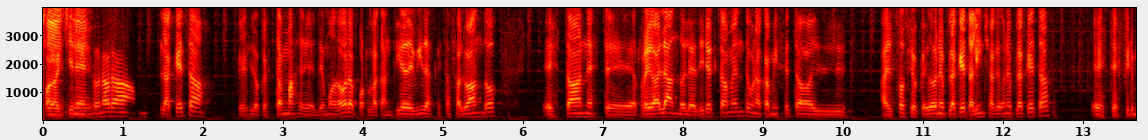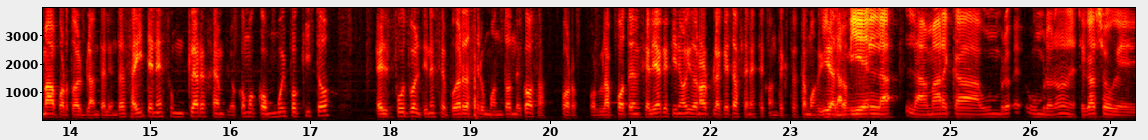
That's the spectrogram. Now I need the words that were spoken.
para quienes donaran plaqueta, que es lo que está más de, moda ahora por la cantidad de vidas que está salvando, están este, regalándole directamente una camiseta al, al socio que done plaqueta, al hincha que done plaqueta, este, firmada por todo el plantel. Entonces ahí tenés un claro ejemplo, como con muy poquito el fútbol tiene ese poder de hacer un montón de cosas, por, por la potencialidad que tiene hoy donar plaquetas en este contexto que estamos viviendo. Y también la, la marca Umbro, Umbro, ¿no? En este caso, que,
